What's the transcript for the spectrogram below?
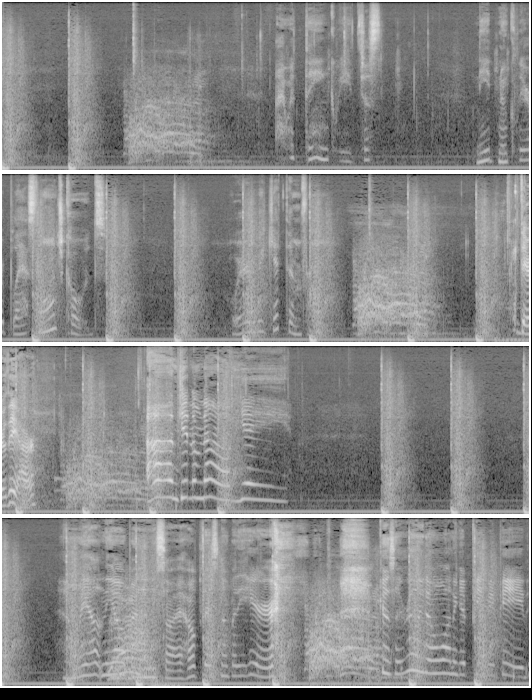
I would think we just need nuclear blast launch codes. Where do we get them from? There they are. I'm getting them now. Yay! I'm way out in the open, so I hope there's nobody here. Because I really don't want to get PvP'd.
